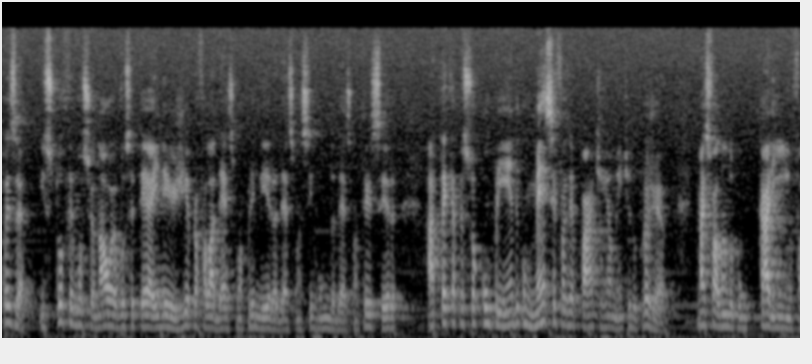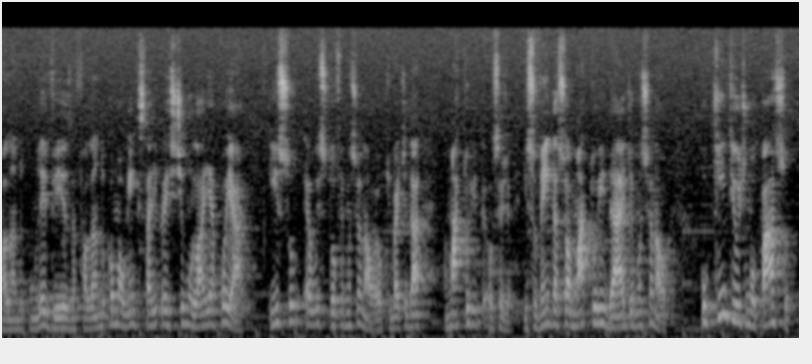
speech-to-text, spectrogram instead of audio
Pois é, estofo emocional é você ter a energia para falar décima primeira, décima segunda, décima terceira, até que a pessoa compreenda e comece a fazer parte realmente do projeto. Mas falando com carinho, falando com leveza, falando como alguém que está ali para estimular e apoiar. Isso é o estofo emocional, é o que vai te dar maturidade, ou seja, isso vem da sua maturidade emocional. O quinto e último passo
